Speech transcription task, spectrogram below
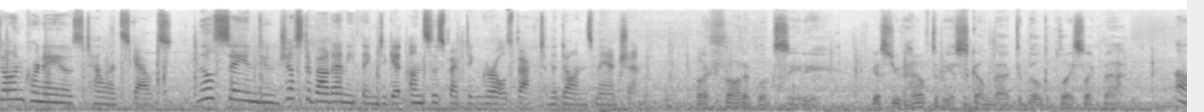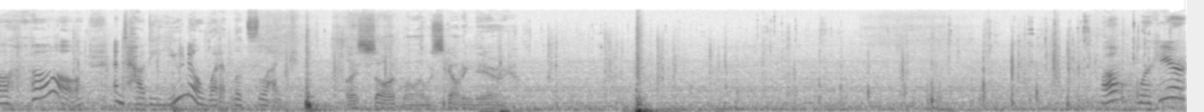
Don Corneo's talent scouts. They'll say and do just about anything to get unsuspecting girls back to the Don's mansion. I thought it looked seedy. Guess you'd have to be a scumbag to build a place like that. Oh ho! And how do you know what it looks like? I saw it while I was scouting the area. Well, we're here.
